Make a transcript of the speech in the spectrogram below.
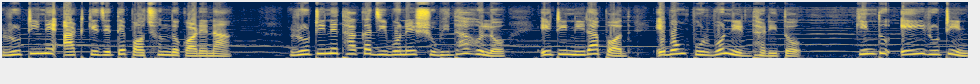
রুটিনে আটকে যেতে পছন্দ করে না। রুটিনে থাকা জীবনের সুবিধা হল, এটি নিরাপদ এবং পূর্ব নির্ধারিত। কিন্তু এই রুটিন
